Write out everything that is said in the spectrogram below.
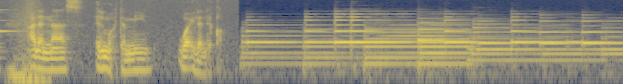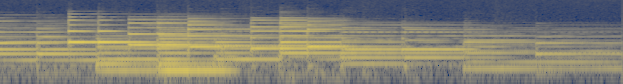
على الناس المهتمين وإلى اللقاء.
